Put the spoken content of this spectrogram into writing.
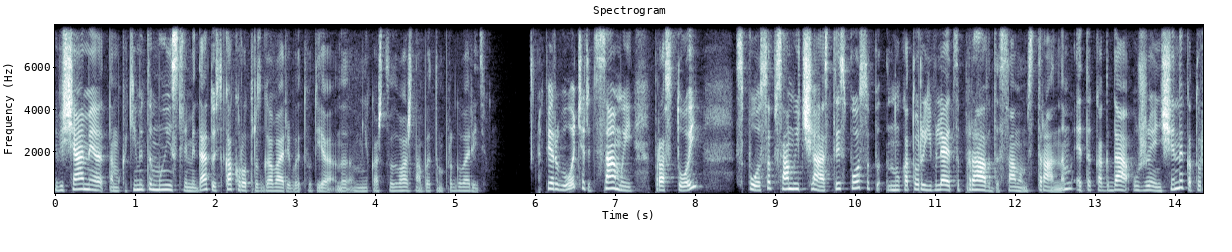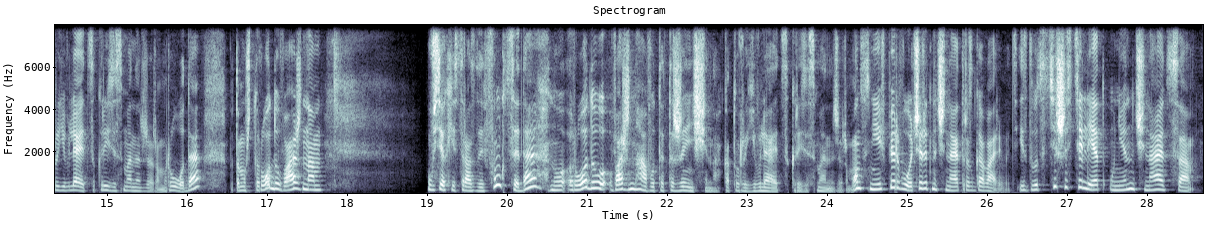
вещами, там, какими-то мыслями, да, то есть как род разговаривает, вот я, э, мне кажется, важно об этом проговорить. В первую очередь, самый простой способ, самый частый способ, ну, который является, правда, самым странным, это когда у женщины, которая является кризис-менеджером рода, потому что роду важно у всех есть разные функции, да, но роду важна вот эта женщина, которая является кризис-менеджером. Он с ней в первую очередь начинает разговаривать. Из 26 лет у нее начинаются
